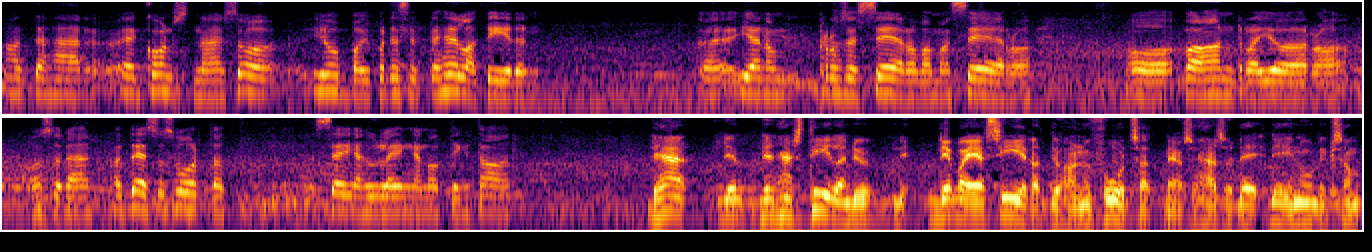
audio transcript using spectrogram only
att det här, en konstnär så jobbar ju på det sättet hela tiden eh, genom genom processera vad man ser och, och vad andra gör och, och sådär. Att det är så svårt att säga hur länge någonting tar. Det här, det, den här stilen, du, det, det vad jag ser att du har nu fortsatt med och så här, så det, det är nog liksom,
